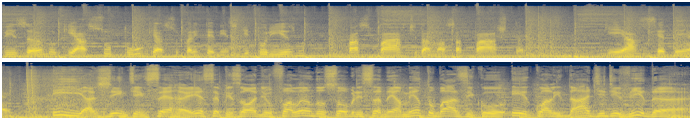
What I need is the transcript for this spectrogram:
visando que a SUTU, que é a Superintendência de Turismo, faz parte da nossa pasta, que é a SEDEG. E a gente encerra esse episódio falando sobre saneamento básico e qualidade de vida.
